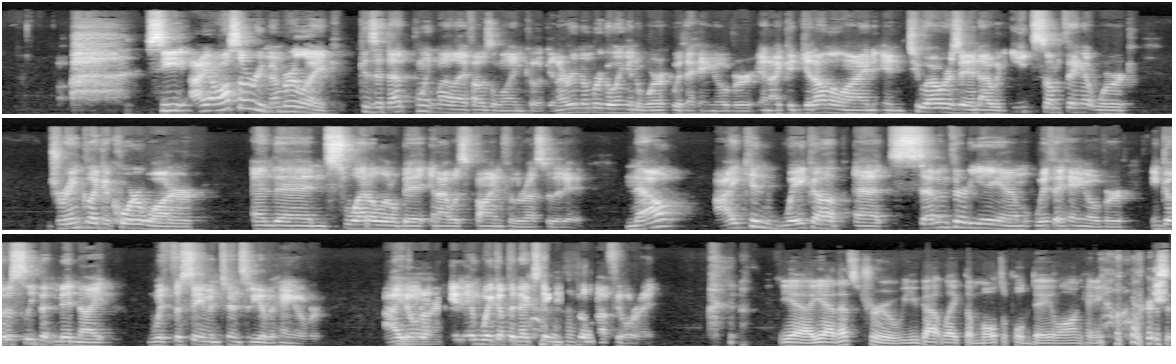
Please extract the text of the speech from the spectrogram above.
See, I also remember like because at that point in my life I was a line cook, and I remember going into work with a hangover, and I could get on the line, and two hours in, I would eat something at work, drink like a quart of water, and then sweat a little bit, and I was fine for the rest of the day. Now I can wake up at 7:30 a.m. with a hangover and go to sleep at midnight with the same intensity of a hangover. I don't Yeah. and, and wake up the next day and still not feel right. Yeah, yeah, that's true. You got like the multiple day long hangovers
